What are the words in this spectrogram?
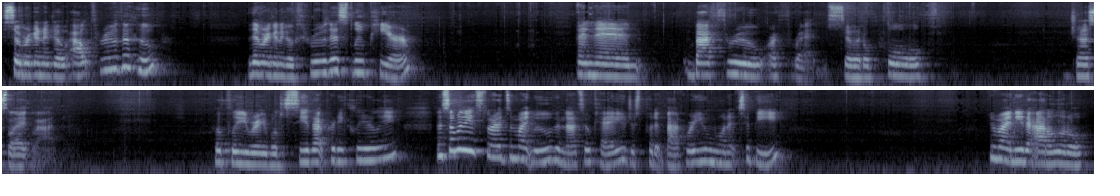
So we're going to go out through the hoop. Then we're going to go through this loop here. And then back through our thread. So it'll pull just like that. Hopefully you were able to see that pretty clearly. And some of these threads might move and that's okay. You just put it back where you want it to be. You might need to add a little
